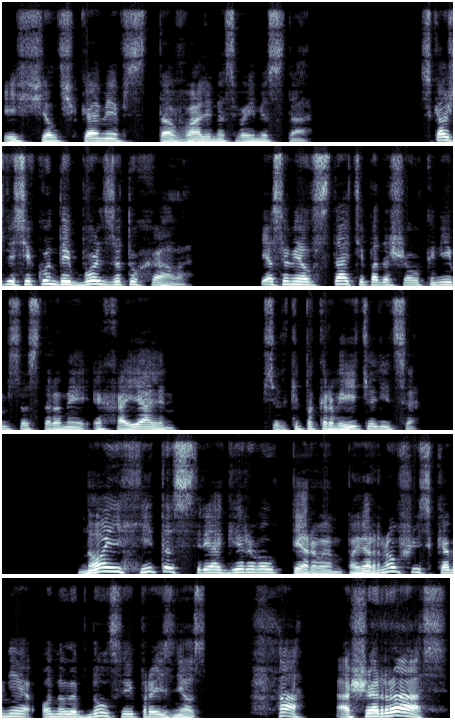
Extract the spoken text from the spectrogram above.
и щелчками вставали на свои места. С каждой секундой боль затухала. Я сумел встать и подошел к ним со стороны Эхаялин, все-таки покровительница. Но и Хитос среагировал первым. Повернувшись ко мне, он улыбнулся и произнес. «Ха! Ашерас!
